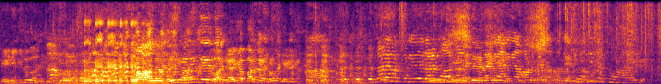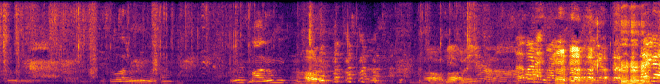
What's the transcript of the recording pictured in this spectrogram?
ਦੇਣੀ ਕਿਨੂੰ ਅਸੀਂ ਸਵਾਲ ਸਹੀ ਆ। ਤੁਹਾਡਾ ਜਾਂ ਪਰ ਕੇ ਥੋੜਾ ਦੇਣੀ। ਨਾਲੇ ਹੁਣ ਕੁੜੀ ਦੇ ਨਾਲ ਮਾਂ ਨਾਲ ਬਣਾਈਆਂ ਆਈਆਂ ਹੁਣ ਕਿਹਨਾਂ ਤੋਂ ਦੇਣੀਆਂ ਆਓ ਹੈ ਬੜੇ ਆਈਗਾ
